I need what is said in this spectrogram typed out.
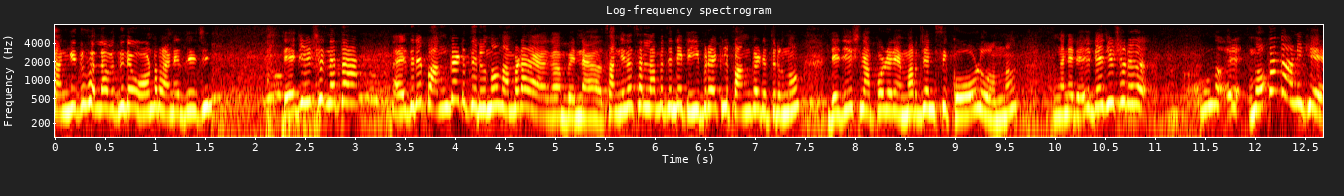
സംഗീത സല്ലാപത്തിന്റെ ഓണറാണ്. ചേച്ചി രജീഷ് ഇന്നത്തെ ഇതിൽ പങ്കെടുത്തിരുന്നു. നമ്മുടെ പിന്നെ സംഗീത സല്ലാപത്തിന്റെ ടീ ബ്രേക്കിൽ പങ്കെടുത്തിരുന്നു. രജീഷിന് അപ്പോഴൊരു എമർജൻസി കോൾ വന്നു. അങ്ങനെ രജീഷ് ഒരു മുഖം കാണിക്കേ.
